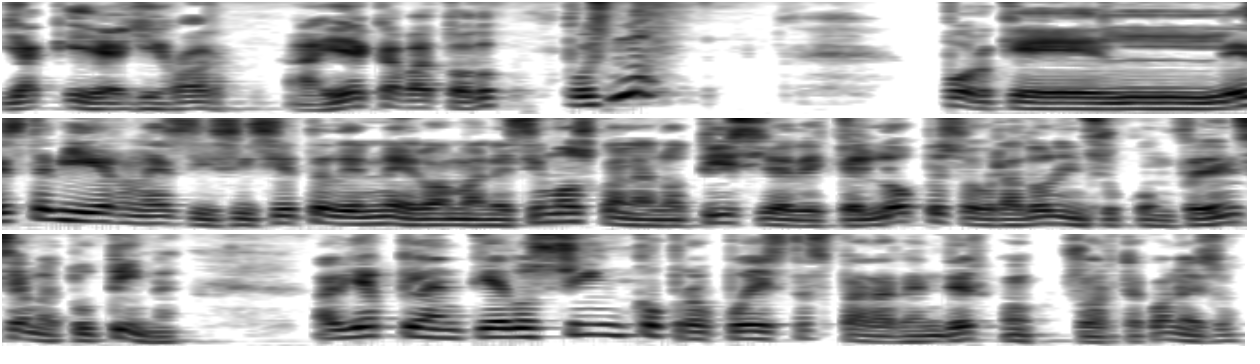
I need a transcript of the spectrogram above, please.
Ya que ahí acaba todo, pues no. Porque este viernes 17 de enero amanecimos con la noticia de que López Obrador en su conferencia matutina había planteado cinco propuestas para vender, oh, suerte con eso,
